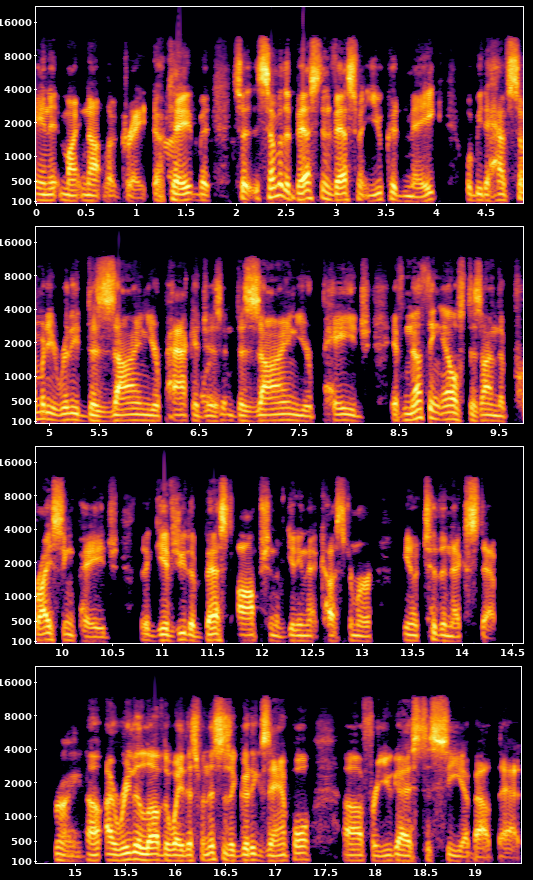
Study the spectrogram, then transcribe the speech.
and it might not look great. Okay, but so some of the best investment you could make would be to have somebody really design your packages and design your page. If nothing else, design the pricing page that gives you the best option of getting that customer, you know, to the next step. Right. Uh, I really love the way this one. This is a good example uh, for you guys to see about that.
